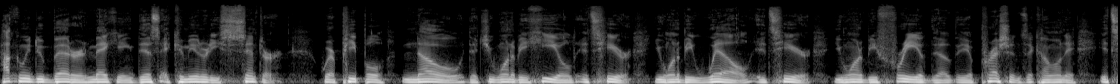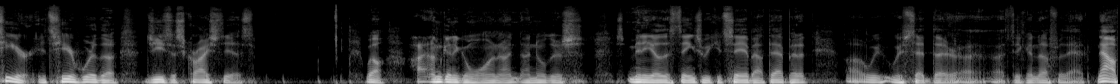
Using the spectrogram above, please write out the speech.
How can we do better in making this a community center where people know that you want to be healed? It's here. You want to be well? It's here. You want to be free of the, the oppressions that come on it? It's here. It's here where the Jesus Christ is. Well, I, am going to go on. I, I, know there's many other things we could say about that, but uh, we, we've said there, uh, I think, enough of that. Now,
